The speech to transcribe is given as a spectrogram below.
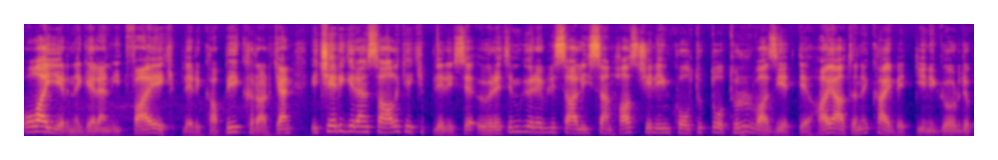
Olay yerine gelen itfaiye ekipleri kapıyı kırarken içeri giren sağlık ekipleri ise öğretim görevlisi Ali İhsan Hasçelik'in koltukta oturur vaziyette hayatını kaybettiğini gördü.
